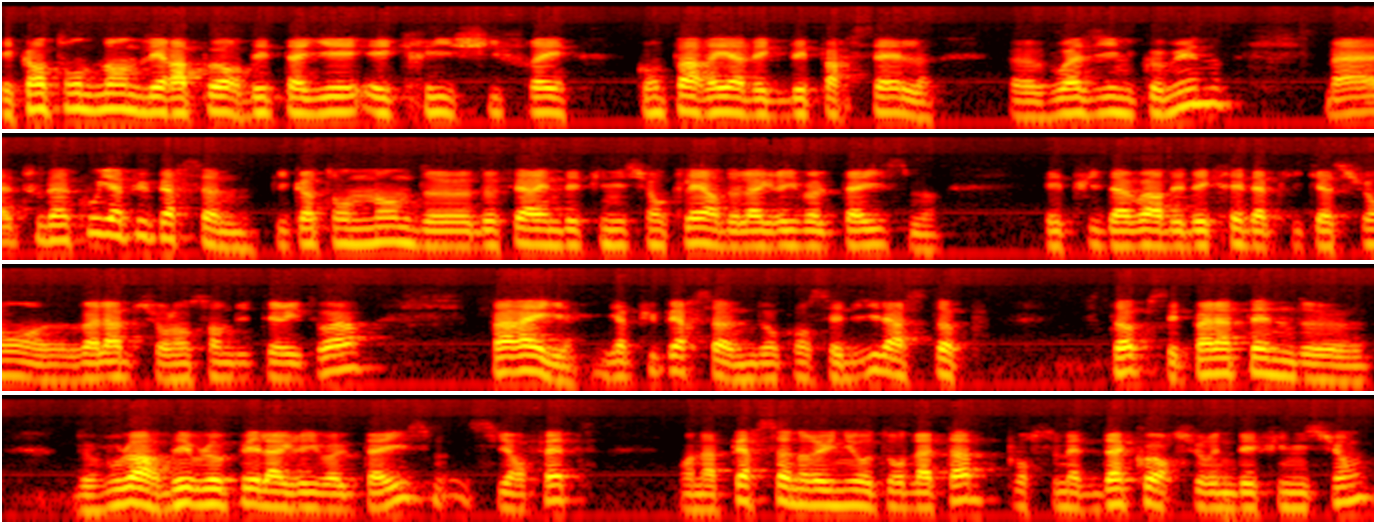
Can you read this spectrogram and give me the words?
Et quand on demande les rapports détaillés, écrits, chiffrés, comparés avec des parcelles euh, voisine commune, bah, tout d'un coup, il n'y a plus personne. Puis quand on demande de, faire une définition claire de l'agrivoltaïsme et puis d'avoir des décrets d'application euh, valables sur l'ensemble du territoire, pareil, il n'y a plus personne. Donc on s'est dit là, stop, stop, c'est pas la peine de, de vouloir développer l'agrivoltaïsme si en fait on n'a personne réuni autour de la table pour se mettre d'accord sur une définition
